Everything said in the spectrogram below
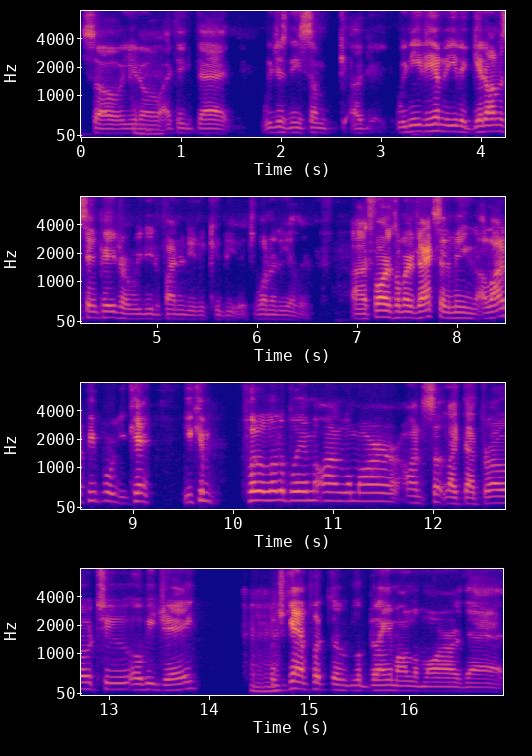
So you know, I think that we just need some. Uh, we need him to either get on the same page or we need to find a new QB. It's one or the other. Uh, as far as Lamar Jackson, I mean, a lot of people you can't you can put a little blame on Lamar on something like that throw to OBJ, Mhm. but you can't put the blame on Lamar that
